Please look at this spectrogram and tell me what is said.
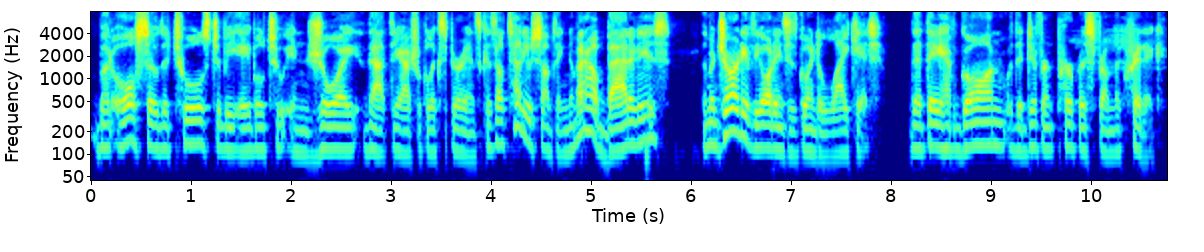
but also the tools to be able to enjoy that theatrical experience. Because I'll tell you something no matter how bad it is, the majority of the audience is going to like it, that they have gone with a different purpose from the critic.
